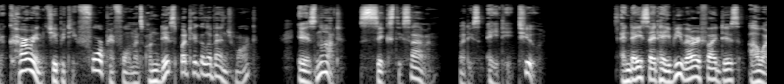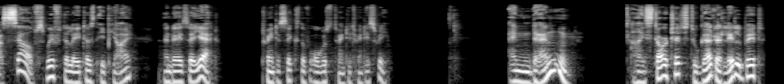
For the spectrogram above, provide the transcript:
The current GPT-4 performance on this particular benchmark is not 67, but is 82. And they said, hey, we verified this ourselves with the latest API. And they say, yeah, 26th of August 2023. And then I started to get a little bit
